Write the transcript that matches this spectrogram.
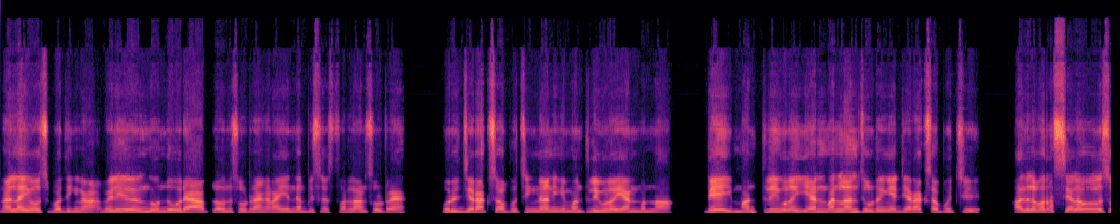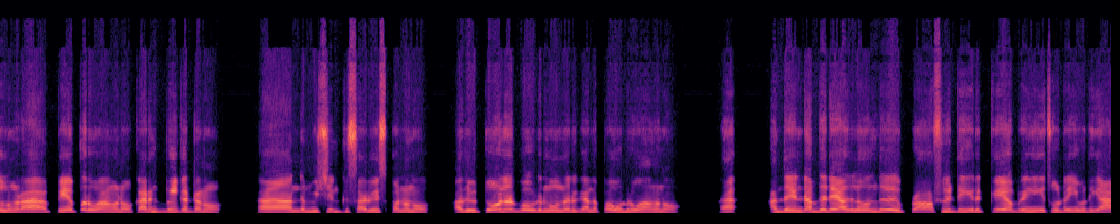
நல்லா யோசிச்சு பார்த்தீங்கன்னா வெளியிலேருந்து வந்து ஒரு ஆப்பில் வந்து சொல்கிறாங்க நான் என்ன பிஸ்னஸ் பண்ணலான்னு சொல்கிறேன் ஒரு ஜெராக்ஸ் ஷாப் வச்சிங்கன்னா நீங்கள் மந்த்லி இவ்வளோ ஏர்ன் பண்ணலாம். டேய் மந்த்லி இவ்வளோ ஏர்ன் பண்ணலான்னு சொல்கிறீங்க ஜெராக்ஸ் ஷாப் வச்சு அதில் வர செலவுகள் சொல்லுங்கடா. பேப்பர் வாங்கணும் கரண்ட் பில் கட்டணும் அந்த மிஷினுக்கு சர்வீஸ் பண்ணணும் அது டோனர் பவுடர்னு ஒன்று இருக்குது அந்த பவுட்ரு வாங்கணும். அந்த எண்ட் ஆஃப் த டே அதில் வந்து ப்ராஃபிட் இருக்கே அப்படின்னு நீங்கள் சொல்கிறீங்க பார்த்தீங்களா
